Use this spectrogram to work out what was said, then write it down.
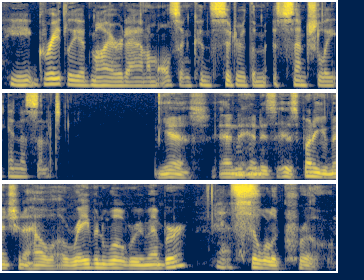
He greatly admired animals and considered them essentially innocent. Yes, and mm-hmm. and it's, it's funny you mentioned how a raven will remember. Yes. So will a crow.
